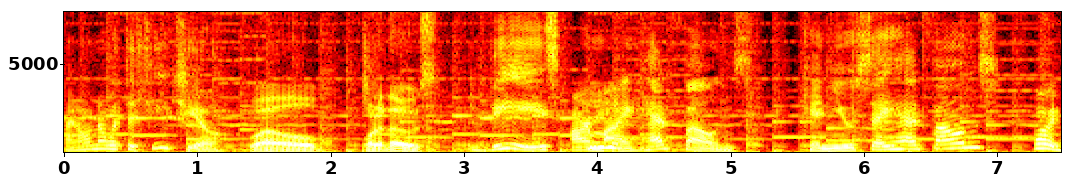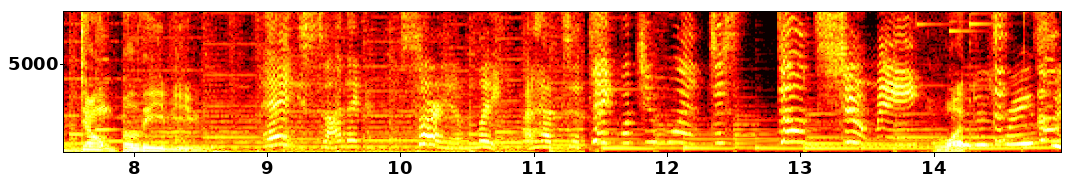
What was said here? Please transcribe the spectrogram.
I don't know what to teach you. Well, what are those? These are my headphones. Can you say headphones? I don't believe you. Hey, Sonic. Sorry I'm late. I had to take what you want. Just don't shoot me. What? It is Just don't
